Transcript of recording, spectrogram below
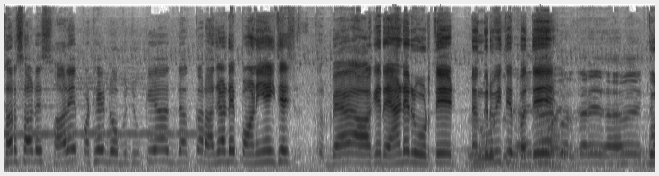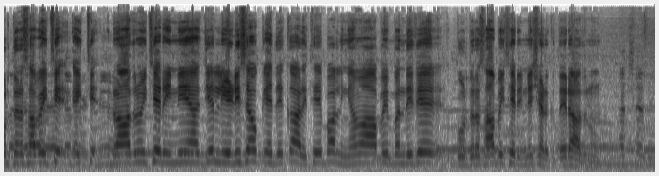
ਸਰ ਸਾਡੇ ਸਾਰੇ ਪੱਠੇ ਡੁੱਬ ਚੁੱਕੇ ਆ ਦ- ਘਰਾਂ 'ਚ ਸਾਡੇ ਪਾਣੀ ਆ ਇੱਥੇ ਬਹਿ ਆ ਕੇ ਰਹਿਣ ਦੇ ਰੋਡ ਤੇ ਡੰਗਰ ਵੀ ਤੇ ਬੱਦੇ ਗੁਰਦਾਰੇ ਸਾਹਿਬ ਗੁਰਦੁਆਰਾ ਸਾਹਿਬ ਇੱਥੇ ਇੱਥੇ ਰਾਤ ਨੂੰ ਇੱਥੇ ਰਹਿੰਦੇ ਆ। ਜੇ ਲੇਡੀਜ਼ ਆ ਉਹ ਕਿਸੇ ਦੇ ਘਰ ਇੱਥੇ ਭਾਲੀਆਂ ਵਾ ਆਪੇ ਬੰਦੇ ਤੇ ਗੁਰਦੁਆਰਾ ਸਾਹਿਬ ਇੱਥੇ ਰਹਿੰਦੇ ਸੜਕ ਤੇ ਰਾਤ ਨੂੰ। ਅੱਛਾ ਜੀ।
